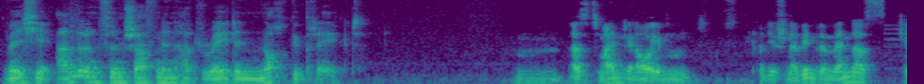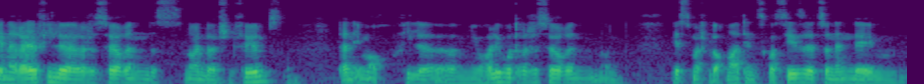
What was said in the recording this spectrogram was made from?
Welche anderen Filmschaffenden hat Ray denn noch geprägt? Mm, also zum einen genau eben von dir schon erwähnt, Wim Wenders, generell viele Regisseurinnen des neuen deutschen Films, dann eben auch viele ähm, New Hollywood Regisseurinnen und hier ist zum Beispiel auch Martin Scorsese zu nennen, der eben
